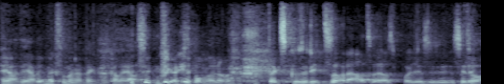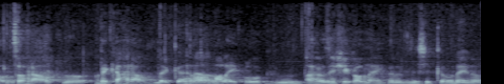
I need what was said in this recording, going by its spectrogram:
já, já vím, jak se jmenuje ten kluk, ale já si můžu ani vzpomenout. Tak zkus říct, co hrál se aspoň, jestli, jestli Co, taky- co hrál? No. Beka hrál. Beka hrál. No, malý kluk, a hrozně šikovný. Hrozně šikovný, no.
